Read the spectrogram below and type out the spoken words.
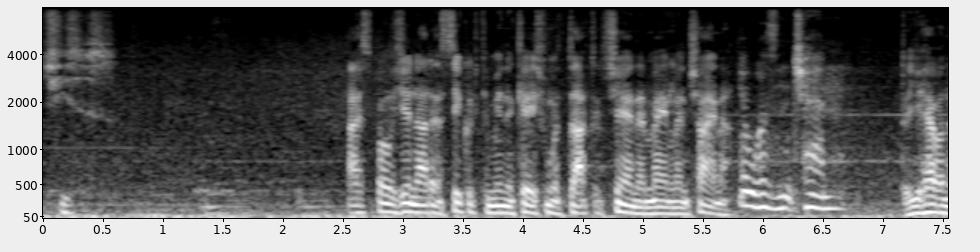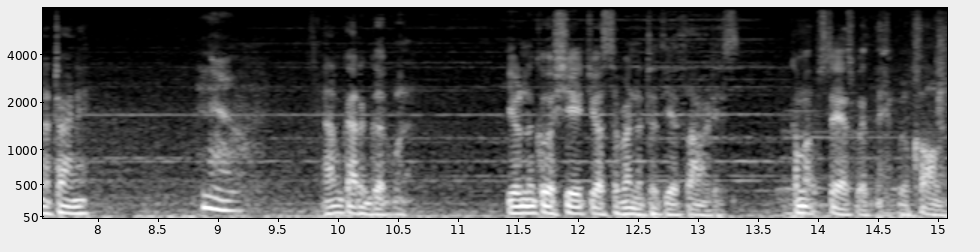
Jesus. I suppose you're not in secret communication with Dr. Chen in mainland China. It wasn't Chen. Do you have an attorney? No. I've got a good one. You'll negotiate your surrender to the authorities. Come upstairs with me. We'll call him.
